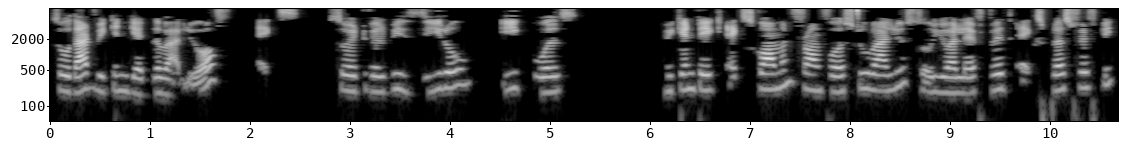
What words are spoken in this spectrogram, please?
so that we can get the value of x. So it will be 0 equals we can take x common from first two values. So you are left with x plus 50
